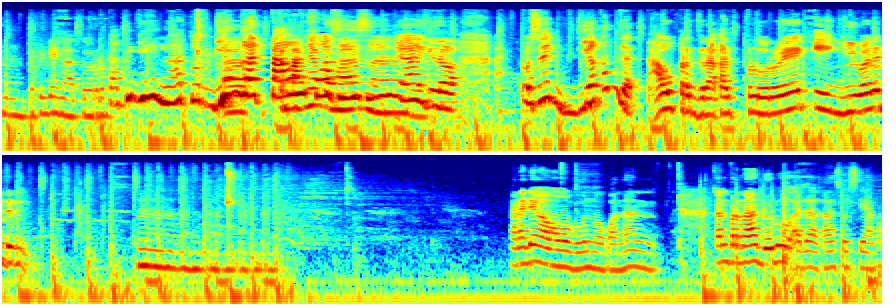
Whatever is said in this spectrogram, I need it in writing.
Hmm, tapi dia ngatur. Tapi dia ngatur. Dia nggak tahu posisinya ke mana. gitu loh maksudnya dia kan nggak tahu pergerakan pelurunya kayak gimana dan karena dia nggak mau ngebunuh Conan kan pernah dulu ada kasus yang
